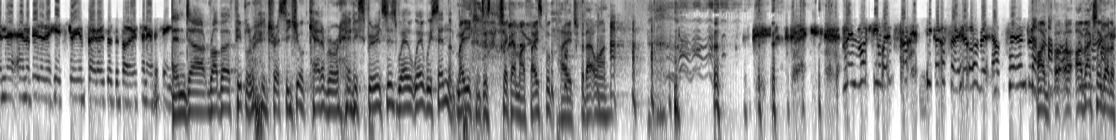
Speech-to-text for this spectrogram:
and, and a bit of the history and photos of the boat and everything. And uh, Robbo, if people are interested in your catamaran experiences, where where we send them? Maybe you can just check out my Facebook page for that one. then what's your? You got a photo of it upturned. I've, uh, I've actually got a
